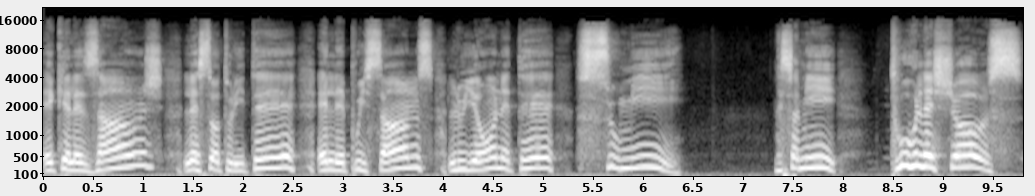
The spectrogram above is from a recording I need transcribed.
et que les anges, les autorités et les puissances lui ont été soumis. Mes amis, toutes les choses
